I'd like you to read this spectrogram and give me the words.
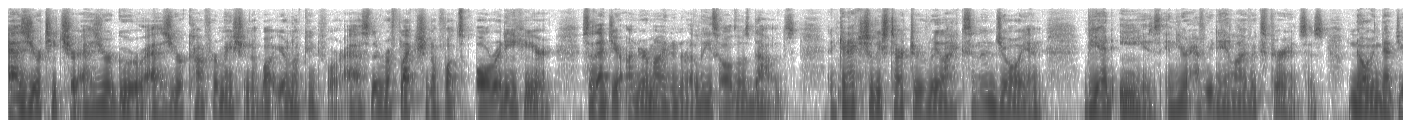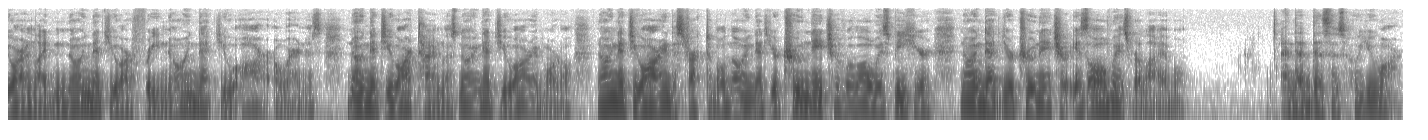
as your teacher, as your guru, as your confirmation of what you're looking for, as the reflection of what's already here, so that you undermine and release all those doubts and can actually start to relax and enjoy and be at ease in your everyday life experiences, knowing that you are enlightened, knowing that you are free, knowing that you are awareness, knowing that you are timeless, knowing that you are immortal, knowing that you are indestructible, knowing that your true nature will always be here, knowing that your true nature is always reliable, and that this is who you are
